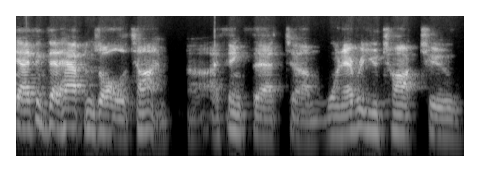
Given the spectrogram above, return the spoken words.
Yeah, I think that happens all the time. Uh, I think that um, whenever you talk to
